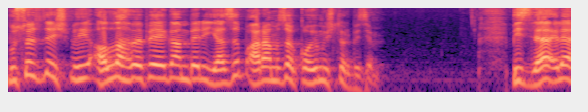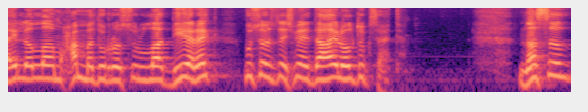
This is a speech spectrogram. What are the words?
Bu sözleşmeyi Allah ve peygamberi yazıp aramıza koymuştur bizim. Biz la ilahe illallah Muhammedur Resulullah diyerek bu sözleşmeye dahil olduk zaten. Nasıl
